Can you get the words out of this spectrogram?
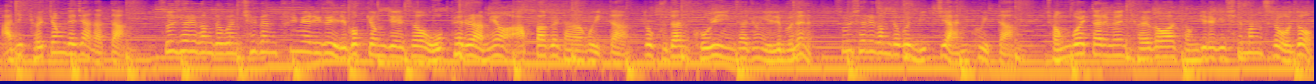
아직 결정되지 않았다. 솔샤르 감독은 최근 프리미어리그 7경기에서 5패를 하며 압박을 당하고 있다. 또 구단 고위 인사 중 일부는 솔샤르 감독을 믿지 않고 있다. 정보에 따르면 결과와 경기력이 실망스러워도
